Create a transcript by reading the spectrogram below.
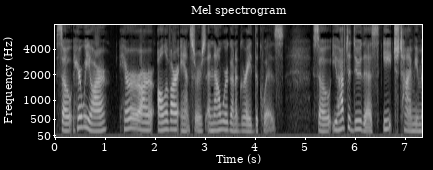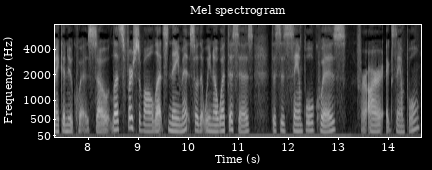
So here we are. Here are our, all of our answers, and now we're going to grade the quiz. So you have to do this each time you make a new quiz. So let's first of all, let's name it so that we know what this is. This is sample quiz for our example.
